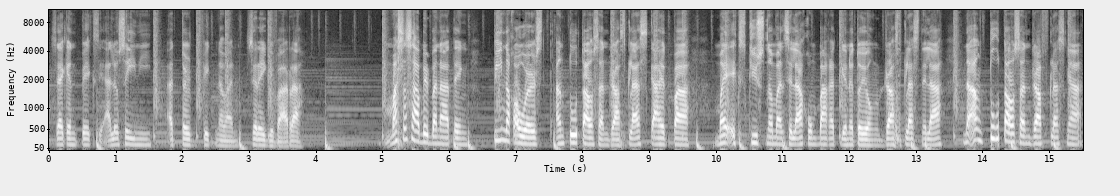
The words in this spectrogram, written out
second pick si Aloseni at third pick naman si Ray Guevara masasabi ba nating pinaka-worst ang 2000 draft class kahit pa may excuse naman sila kung bakit ganito yung draft class nila na ang 2000 draft class nga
